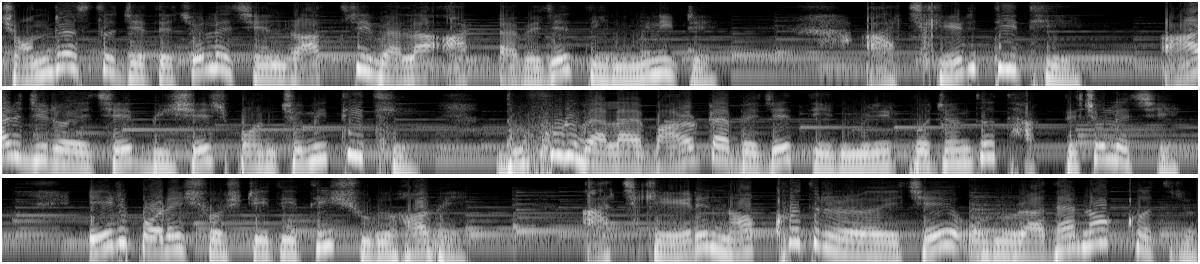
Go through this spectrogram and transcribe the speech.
চন্দ্রাস্ত যেতে চলেছেন রাত্রিবেলা আটটা বেজে তিন মিনিটে। আজকের তিথি আজ রয়েছে বিশেষ পঞ্চমী তিথি, দুপুর বেলায় বারোটা বেজে তিন মিনিট পর্যন্ত থাকতে চলেছে। এরপরে ষষ্ঠী তিথি শুরু হবে। আজকের নক্ষত্র রয়েছে অনুরাধা নক্ষত্র।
